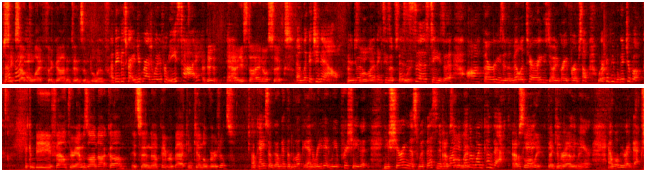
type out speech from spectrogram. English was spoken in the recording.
seeks out the life that God intends him to live. I think that's great. You graduated from East High. I did. Yeah, East High in 06. And look at you now. You're doing a lot of things. He's Absolutely. a physicist, he's an author, he's in the military, he's doing great for himself. Where can people get your book? It can be found through Amazon.com. It's in uh, paperback and Kindle versions. Okay, so go get the book and read it. We appreciate it you sharing this with us. And if you write another one, come back. okay? Absolutely. Thank you for being having me. here. And we'll be right back.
